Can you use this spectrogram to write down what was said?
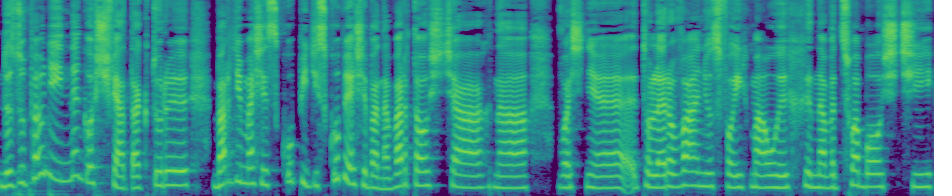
do zupełnie innego świata, który bardziej ma się skupić i skupia się chyba na wartościach, na właśnie tolerowaniu swoich małych nawet słabości,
